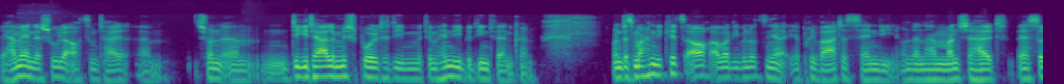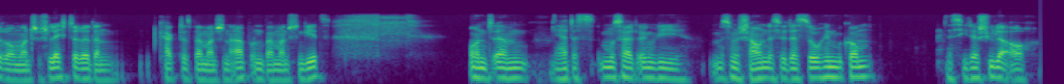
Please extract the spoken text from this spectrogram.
wir haben ja in der Schule auch zum Teil ähm, schon ähm, digitale Mischpulte, die mit dem Handy bedient werden können. Und das machen die Kids auch, aber die benutzen ja ihr privates Handy. Und dann haben manche halt bessere und manche schlechtere, dann kackt das bei manchen ab und bei manchen geht's. Und ähm, ja, das muss halt irgendwie, müssen wir schauen, dass wir das so hinbekommen, dass jeder Schüler auch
